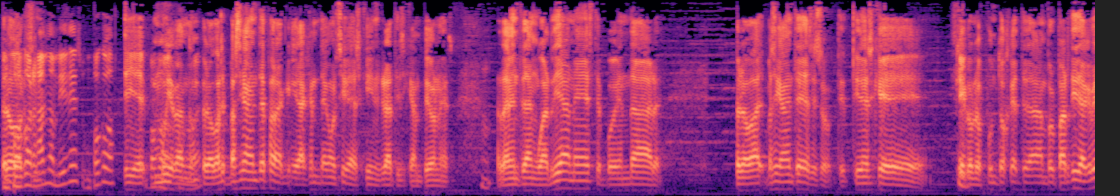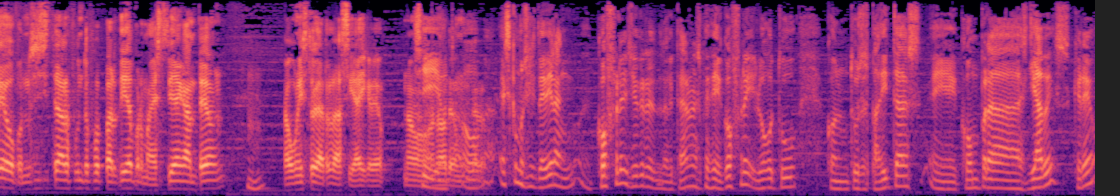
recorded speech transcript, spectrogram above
Pero ¿Un poco sí, random, dices? ¿Un poco? sí, es poco, muy poco, random, ¿eh? pero básicamente es para que la gente consiga skins gratis y campeones. Mm. También te dan guardianes, te pueden dar... Pero básicamente es eso, tienes que... Que Sí. con los puntos que te dan por partida, creo, pues no sé si te dan los puntos por partida, por maestría de campeón, alguna historia rara así hay, creo. No, sí, tengo o- claro. es como si te dieran cofres, yo creo que te dan una especie de cofre y luego tú con tus espaditas eh, compras llaves, creo,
